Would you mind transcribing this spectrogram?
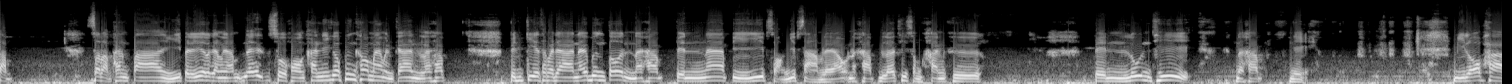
สับสลับพันปลาอย่างนี้ไปเรื่อยๆกันครับในส่วนของคันนี้ก็เพิ่งเข้ามาเหมือนกันนะครับ เป็นเกียร์ธรรมดานะเบื้องต้นนะครับ เป็นหน้าปี 22 23 แล้วนะครับ แล้วที่สำคัญคือ เป็นรุ่นที่นะครับนี่มีล้อพา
